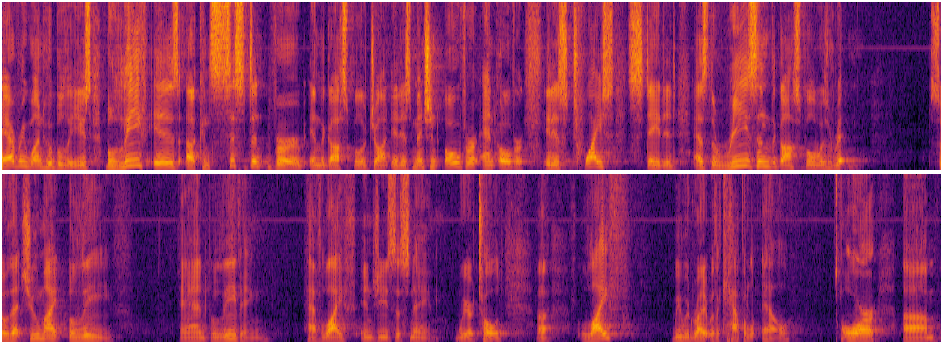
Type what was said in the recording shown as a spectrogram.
everyone who believes, belief is a consistent verb in the Gospel of John. It is mentioned over and over. It is twice stated as the reason the Gospel was written, so that you might believe, and believing, have life in Jesus' name. We are told. Uh, life we would write it with a capital L, or um,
